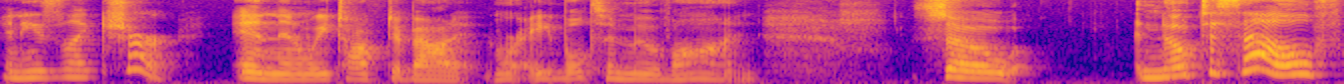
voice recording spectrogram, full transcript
And he's like, sure. And then we talked about it and we're able to move on. So note to self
